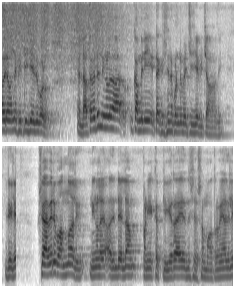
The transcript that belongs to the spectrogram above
അവർ വന്ന് ഫിറ്റ് ചെയ്തുകൊള്ളും. അല്ലാത്തവരും നിങ്ങൾ കമ്പനി ടെക്നീഷ്യനെ കൊണ്ട് വെച്ച് ചെയ്യിപ്പിച്ചാൽ മതി. ഇതിൽ പക്ഷേ അവർ വന്നാൽ നിങ്ങൾ അതിന്റെ എല്ലാം പണിയൊക്കെ ക്ലിയർ ആയതിന് ശേഷം മാത്രമേ അതിൽ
